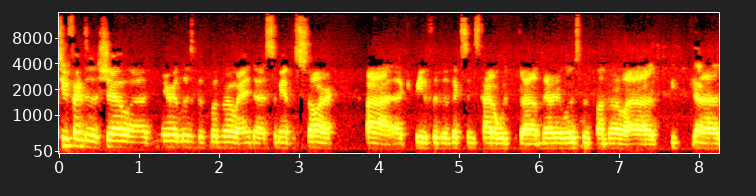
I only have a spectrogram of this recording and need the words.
two friends of the show, uh, Mary Elizabeth Monroe and uh, Samantha Starr, uh, competed for the Vixens title with uh, Mary Elizabeth Monroe uh, uh, uh,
